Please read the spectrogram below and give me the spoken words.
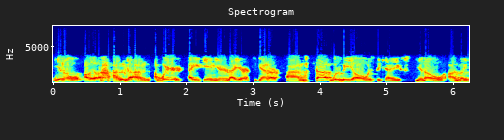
you know, I, and, and, and we're 18 years later together, and that will be always the case, you know. And like,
